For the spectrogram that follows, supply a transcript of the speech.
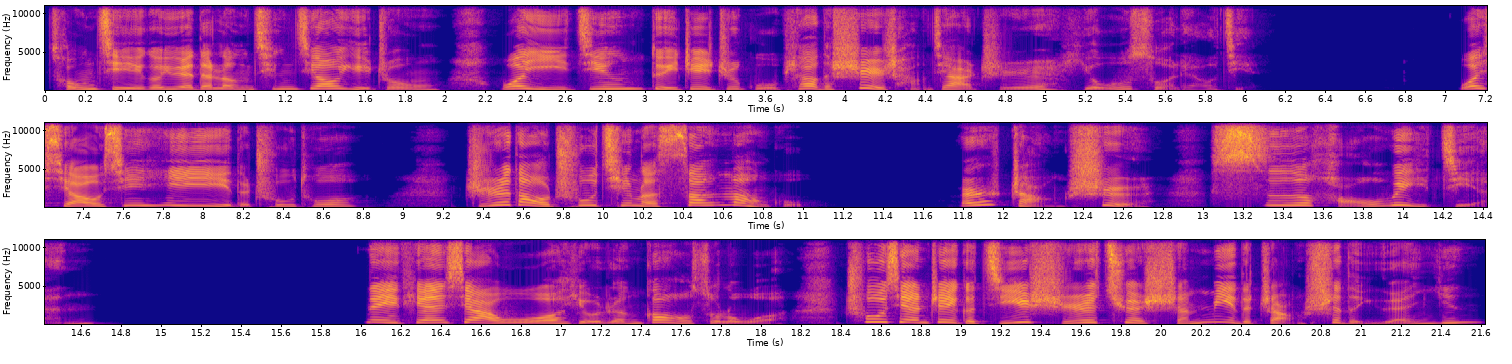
从几个月的冷清交易中，我已经对这只股票的市场价值有所了解。我小心翼翼的出脱，直到出清了三万股，而涨势丝毫未减。那天下午，有人告诉了我出现这个及时却神秘的涨势的原因。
